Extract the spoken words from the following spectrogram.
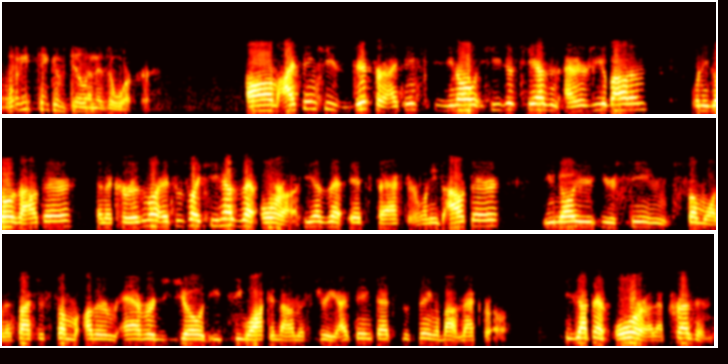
what do you think of Dylan as a worker? Um, I think he's different. I think you know he just he has an energy about him when he goes out there and a charisma. It's just like he has that aura. He has that it factor. When he's out there, you know you're you're seeing someone. It's not just some other average Joe that you'd see walking down the street. I think that's the thing about Necro. He's got that aura, that presence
